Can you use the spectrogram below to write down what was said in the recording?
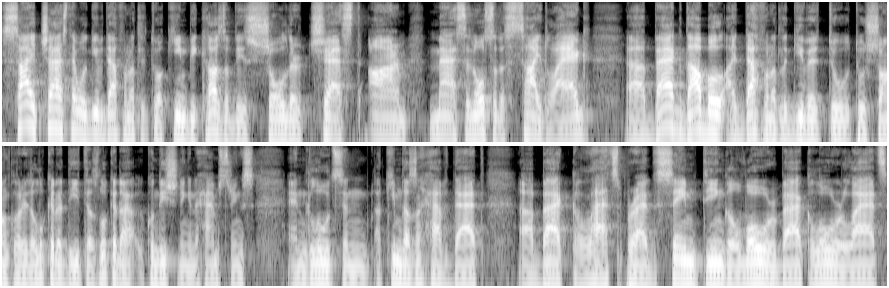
Side chest, I will give definitely to Akim because of this shoulder, chest, arm mass, and also the side leg. Uh, back double, I definitely give it to, to Shaun Clarida. Look at the details, look at the conditioning in the hamstrings and glutes, and Akim doesn't have that. Uh, back lat spread, same thing, lower back, lower lats,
